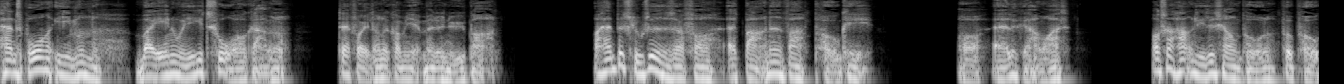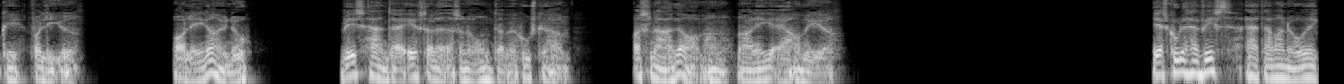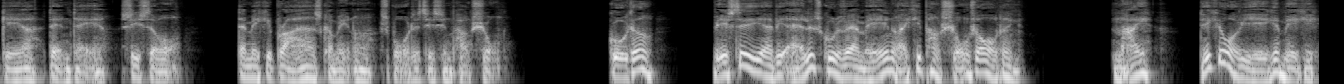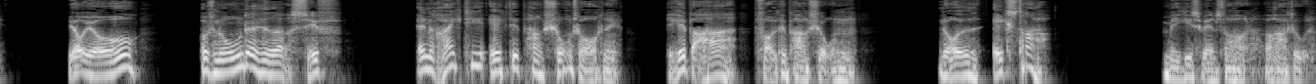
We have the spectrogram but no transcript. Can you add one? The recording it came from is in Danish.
Hans bror Eamon var endnu ikke to år gammel, da forældrene kom hjem med det nye barn. Og han besluttede sig for, at barnet var Pokey. Og alle gav ham ret. Og så hang lille Jean-Paul på Pokey for livet. Og længere endnu. Hvis han der efterlader sig nogen, der vil huske ham, og snakke om ham, når han ikke er her mere. Jeg skulle have vidst, at der var noget i gære den dag sidste år, da Mickey Bryars kom ind og spurgte til sin pension. Gutter, vidste I, at vi alle skulle være med i en rigtig pensionsordning? Nej, det gjorde vi ikke, Mickey. Jo, jo, hos nogen, der hedder SIF. En rigtig ægte pensionsordning. Ikke bare folkepensionen. Noget ekstra. Mickeys venstre hånd var rakt ud.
